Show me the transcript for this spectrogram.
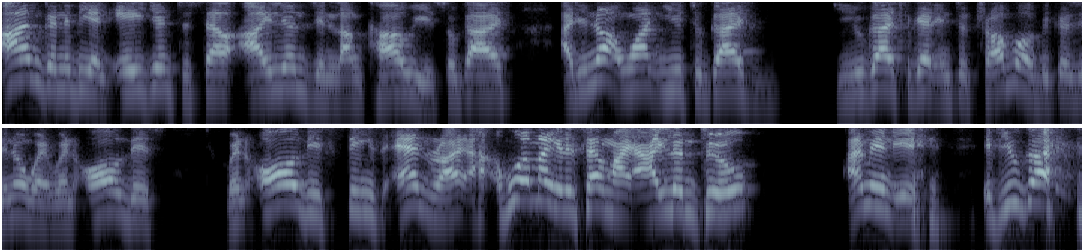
I'm going to be an agent to sell islands in Langkawi. So, guys, I do not want you to guys, you guys to get into trouble because you know when when all this, when all these things end, right? Who am I going to sell my island to? I mean, if you guys.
